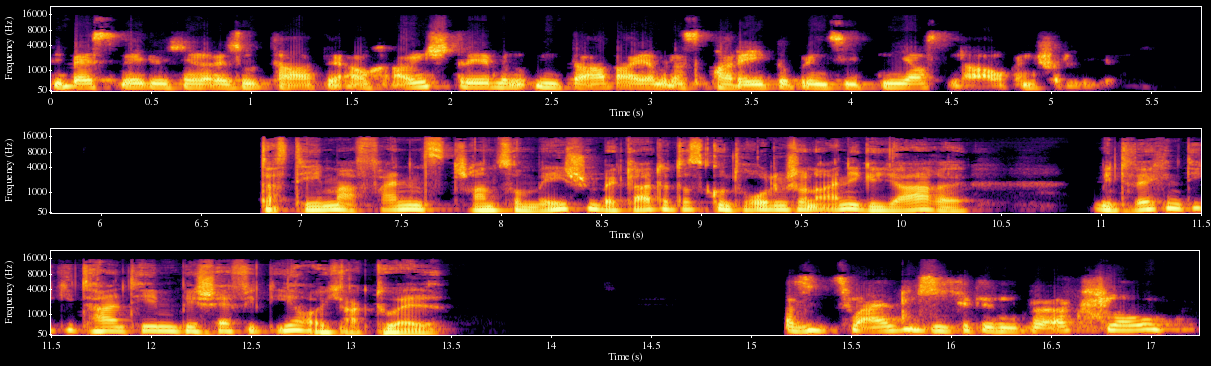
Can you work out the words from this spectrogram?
die bestmöglichen Resultate auch anstreben und dabei aber das Pareto-Prinzip nie aus den Augen verlieren. Das Thema Finance Transformation begleitet das Controlling schon einige Jahre. Mit welchen digitalen Themen beschäftigt ihr euch aktuell? Also zum einen sicher den Workflow.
